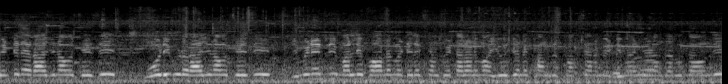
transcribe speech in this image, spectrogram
వెంటనే రాజీనామా చేసి మోడీ కూడా రాజీనామా చేసి ఇమీడియట్లీ మళ్ళీ పార్లమెంట్ ఎలక్షన్ పెట్టాలని మా యువజన కాంగ్రెస్ పక్షాన మేము డిమాండ్ చేయడం జరుగుతూ ఉంది.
